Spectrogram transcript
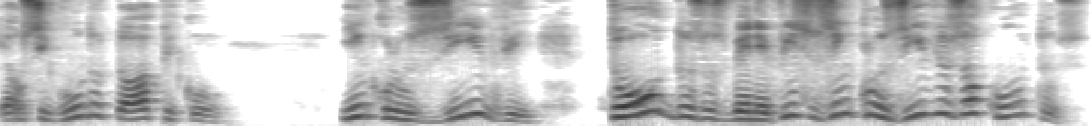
que é o segundo tópico, inclusive todos os benefícios, inclusive os ocultos.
